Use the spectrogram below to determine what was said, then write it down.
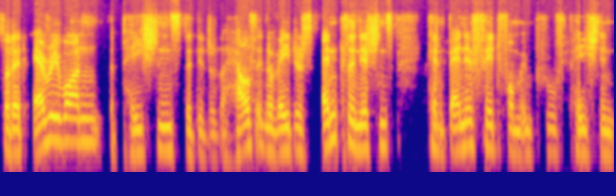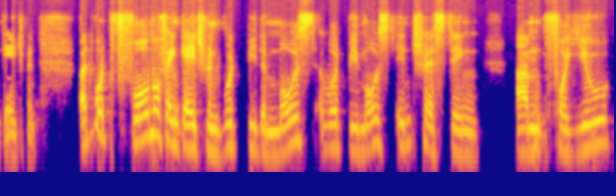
so that everyone, the patients, the digital health innovators and clinicians can benefit from improved patient engagement. But what form of engagement would be the most, would be most interesting um, for you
